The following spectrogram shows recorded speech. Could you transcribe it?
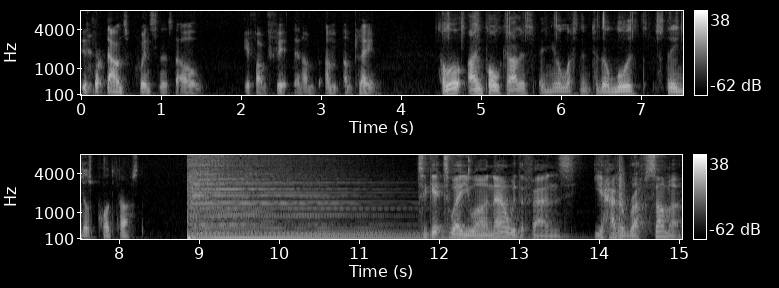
it's not down to coincidence that oh, if I'm fit, then I'm I'm, I'm playing. Hello, I'm Paul Carris, and you're listening to the Loathed Strangers podcast. to get to where you are now with the fans, you had a rough summer.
